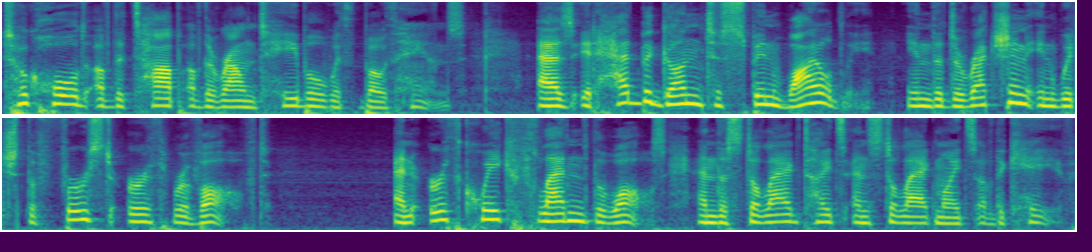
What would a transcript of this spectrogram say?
took hold of the top of the round table with both hands, as it had begun to spin wildly in the direction in which the first earth revolved. An earthquake flattened the walls and the stalactites and stalagmites of the cave,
